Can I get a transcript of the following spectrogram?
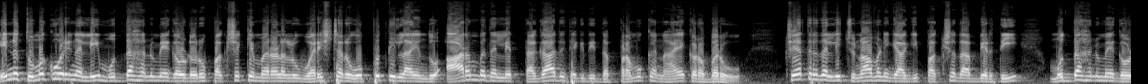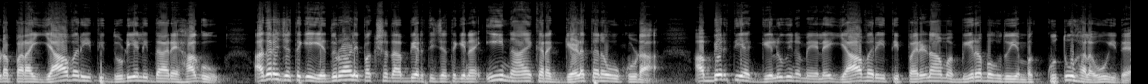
ಇನ್ನು ತುಮಕೂರಿನಲ್ಲಿ ಮುದ್ದ ಹನುಮೇಗೌಡರು ಪಕ್ಷಕ್ಕೆ ಮರಳಲು ವರಿಷ್ಠರು ಒಪ್ಪುತ್ತಿಲ್ಲ ಎಂದು ಆರಂಭದಲ್ಲೇ ತಗಾದೆ ತೆಗೆದಿದ್ದ ಪ್ರಮುಖ ನಾಯಕರೊಬ್ಬರು ಕ್ಷೇತ್ರದಲ್ಲಿ ಚುನಾವಣೆಗಾಗಿ ಪಕ್ಷದ ಅಭ್ಯರ್ಥಿ ಮುದ್ದ ಹನುಮೇಗೌಡ ಪರ ಯಾವ ರೀತಿ ದುಡಿಯಲಿದ್ದಾರೆ ಹಾಗೂ ಅದರ ಜೊತೆಗೆ ಎದುರಾಳಿ ಪಕ್ಷದ ಅಭ್ಯರ್ಥಿ ಜೊತೆಗಿನ ಈ ನಾಯಕರ ಗೆಳೆತನವೂ ಕೂಡ ಅಭ್ಯರ್ಥಿಯ ಗೆಲುವಿನ ಮೇಲೆ ಯಾವ ರೀತಿ ಪರಿಣಾಮ ಬೀರಬಹುದು ಎಂಬ ಕುತೂಹಲವೂ ಇದೆ.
